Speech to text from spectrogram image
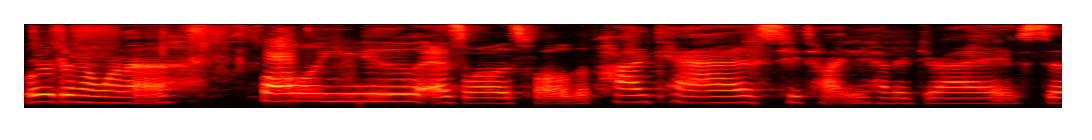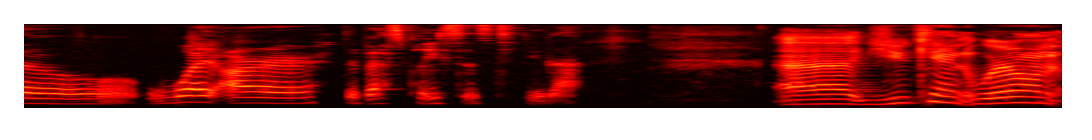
we're gonna want to follow you as well as follow the podcast. Who taught you how to drive? So, what are the best places to do that? Uh, you can. We're on.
